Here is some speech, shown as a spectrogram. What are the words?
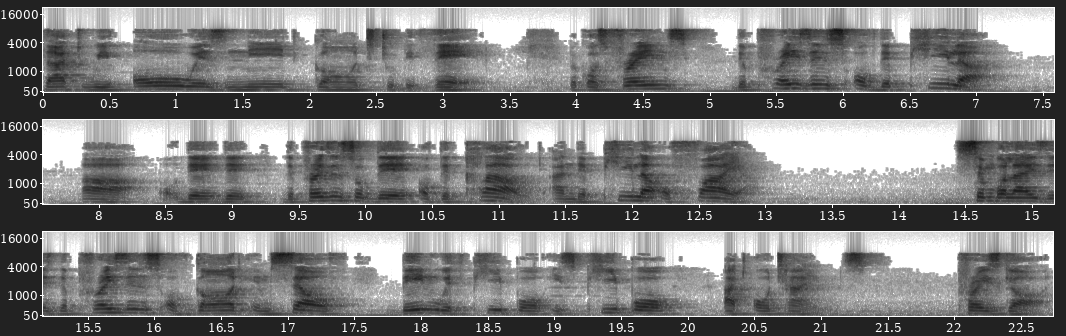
that we always need God to be there. Because, friends, the presence of the pillar, uh, the, the, the presence of the, of the cloud and the pillar of fire symbolizes the presence of God Himself being with people, is people at all times. Praise God.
